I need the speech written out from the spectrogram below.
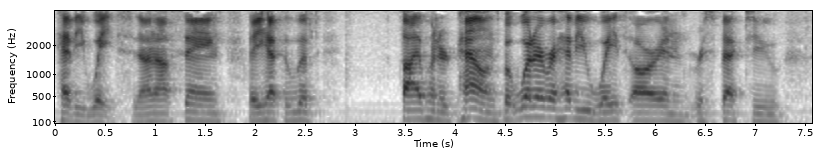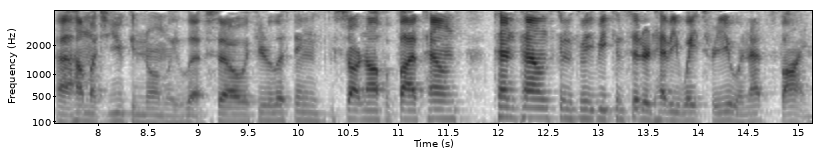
heavy weights. Now, I'm not saying that you have to lift 500 pounds, but whatever heavy weights are in respect to uh, how much you can normally lift. So if you're lifting, starting off with five pounds, 10 pounds can be considered heavy weights for you, and that's fine.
